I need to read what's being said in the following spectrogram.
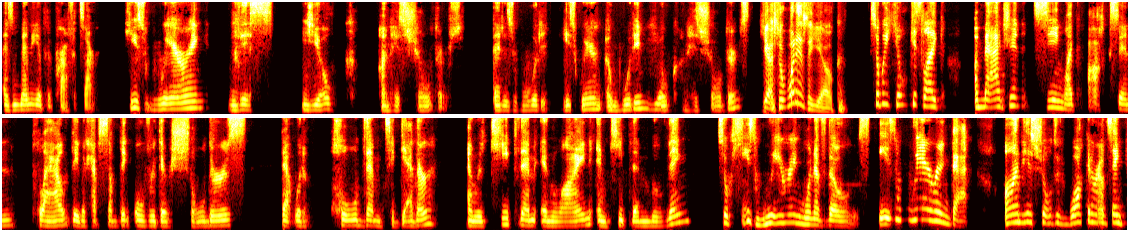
as many of the prophets are. He's wearing this yoke on his shoulders that is wooden. He's wearing a wooden yoke on his shoulders. Yeah. So, what is a yoke? So, a yoke is like imagine seeing like oxen plowed. They would have something over their shoulders that would hold them together and would keep them in line and keep them moving. So he's wearing one of those. He's wearing that on his shoulders, walking around saying,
